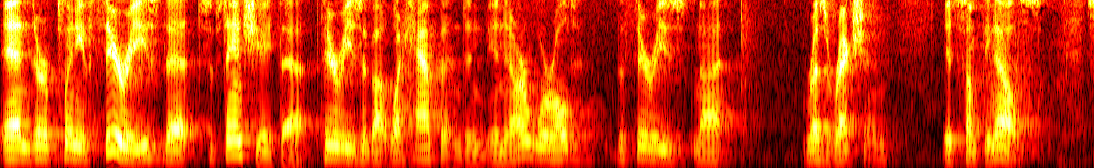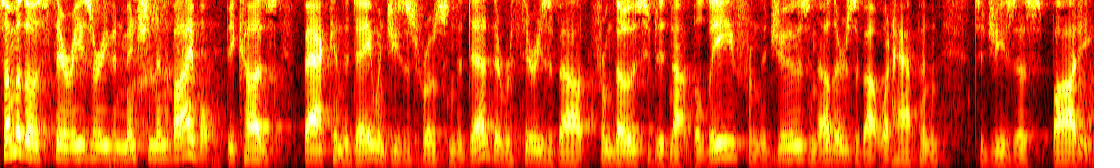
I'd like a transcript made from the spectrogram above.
And there are plenty of theories that substantiate that theories about what happened. And in our world, the theory is not resurrection, it's something else. Some of those theories are even mentioned in the Bible because back in the day when Jesus rose from the dead, there were theories about from those who did not believe, from the Jews and others, about what happened to Jesus' body.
